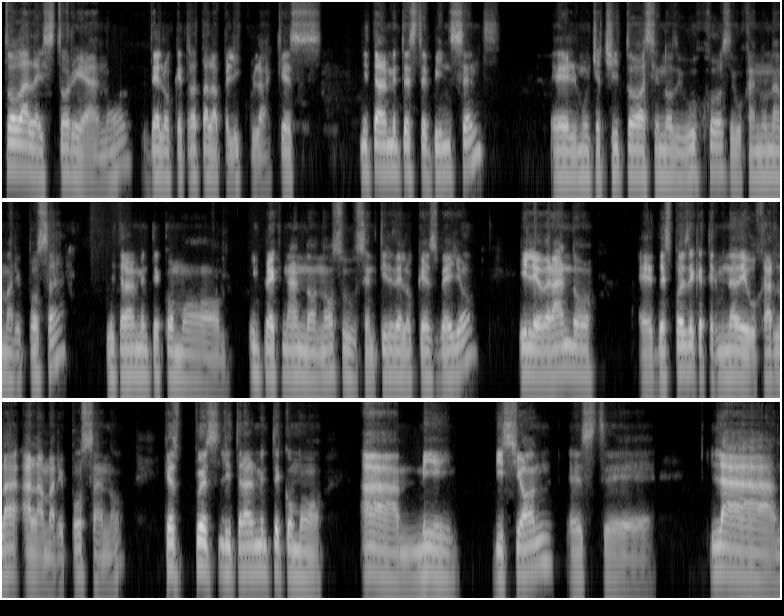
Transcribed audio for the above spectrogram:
toda la historia, ¿no? De lo que trata la película, que es literalmente este Vincent, el muchachito haciendo dibujos, dibujando una mariposa, literalmente como impregnando, ¿no? Su sentir de lo que es bello y lebrando eh, después de que termina de dibujarla a la mariposa, ¿no? Que es pues literalmente como a mi visión, este, la,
